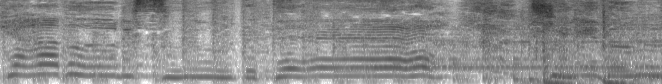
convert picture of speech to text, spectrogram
破り捨てて自分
